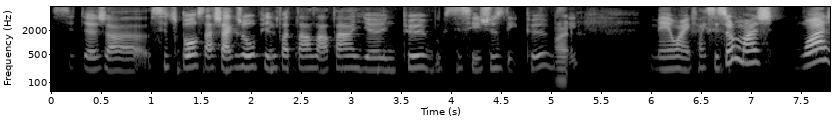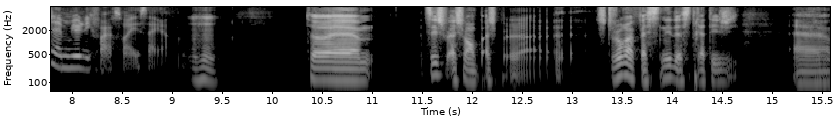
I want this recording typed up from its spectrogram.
si, genre, si tu postes à chaque jour, puis une fois de temps en temps, il y a une pub, ou si c'est juste des pubs. Mais ouais, c'est sûr, moi, moi j'aime mieux les faire sur Instagram. Euh, tu sais, je, suis toujours un fasciné de stratégie. Euh,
